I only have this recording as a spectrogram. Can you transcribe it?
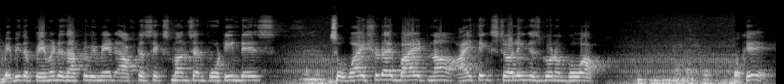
Maybe the payment has have to be made after six months and 14 days. So why should I buy it now? I think sterling is going to go up. Okay.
